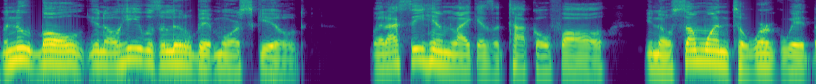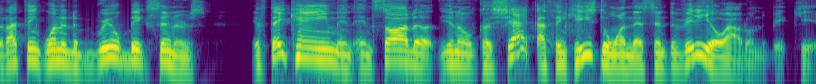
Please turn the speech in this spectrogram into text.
Manute Bol. you know, he was a little bit more skilled, but I see him like as a Taco Fall, you know, someone to work with. But I think one of the real big centers, if they came and, and saw the, you know, because Shaq, I think he's the one that sent the video out on the big kid.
